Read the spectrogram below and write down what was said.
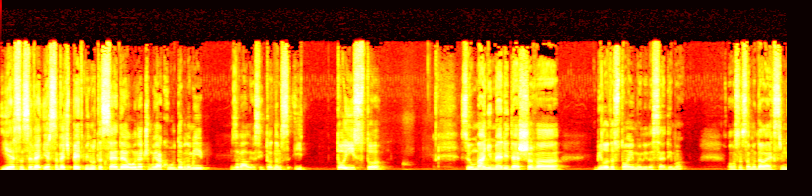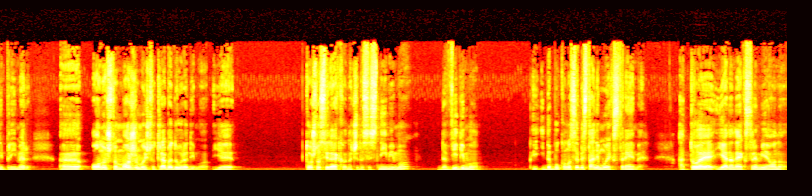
Jer sam, se ve, jer sam već pet minuta sedeo u nečemu jako udobnom i zavalio se. I to, nam, I to isto se u manjoj meri dešava bilo da stojimo ili da sedimo. Ovo sam samo dao ekstremni primer. E, ono što možemo i što treba da uradimo je to što si rekao, znači da se snimimo, da vidimo i, i da bukvalno sebe stavljamo u ekstreme. A to je, jedan ekstrem je ono,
